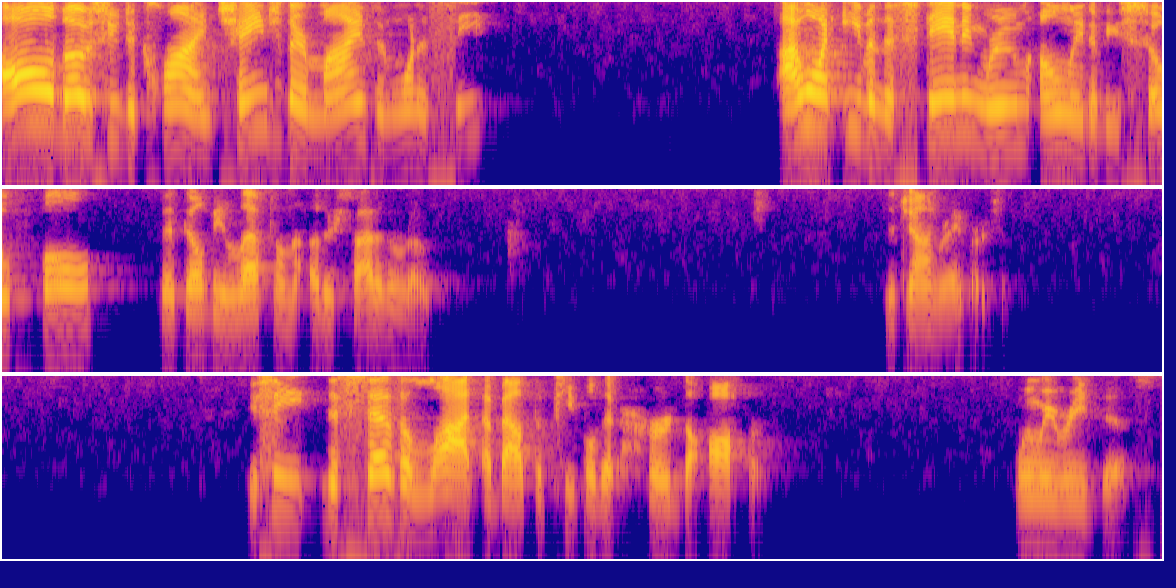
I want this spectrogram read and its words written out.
all those who decline change their minds and want a seat, I want even the standing room only to be so full that they'll be left on the other side of the road. The John Ray version. You see, this says a lot about the people that heard the offer when we read this.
